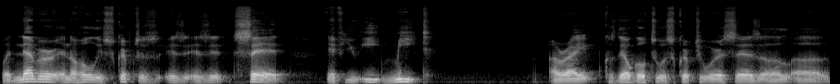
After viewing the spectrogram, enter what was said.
but never in the holy scriptures is is it said if you eat meat all right, because they'll go to a scripture where it says, uh, uh,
